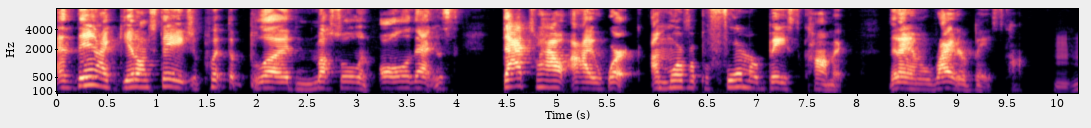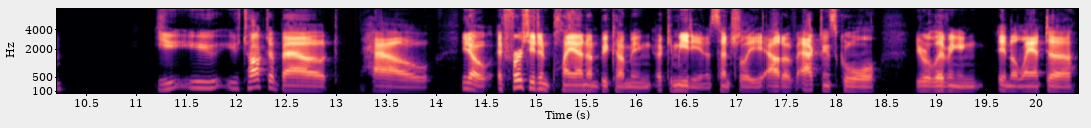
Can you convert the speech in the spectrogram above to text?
and then I get on stage and put the blood and muscle and all of that. And that's how I work. I'm more of a performer based comic than I am a writer based comic. Mm-hmm you you you talked about how you know at first you didn't plan on becoming a comedian. Essentially, out of acting school, you were living in, in Atlanta,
